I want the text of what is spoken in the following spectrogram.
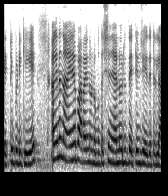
കെട്ടിപ്പിടിക്കുകയും. അങ്ങനെ നയനെ പറയുന്നുണ്ട് മുത്തശ്ശൻ ഞാനൊരു തെറ്റും ചെയ്തിട്ടില്ല.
